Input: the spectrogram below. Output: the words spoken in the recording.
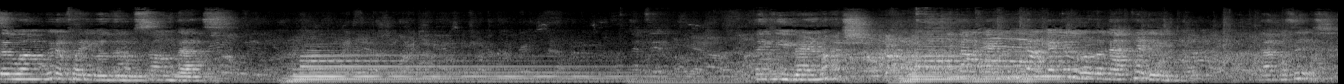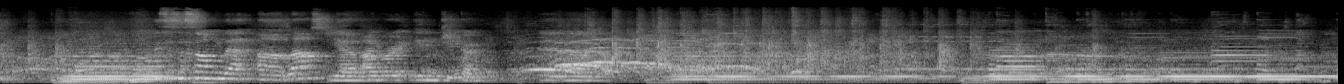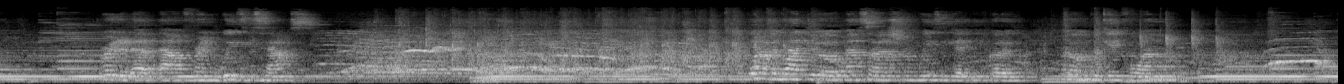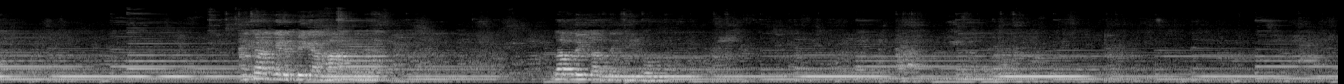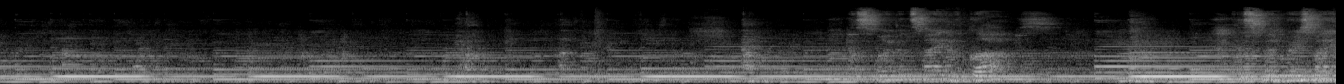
So um, we're going to play you a little song that's. Thank you very much. You can't get, you can't get cooler than that, can you? That was it. This is a song that uh, last year I wrote in Chico. And, uh, If you your massage from Wheezy yet, you've got to go and book in for one. You can't get a bigger heart than that. Lovely, lovely people.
